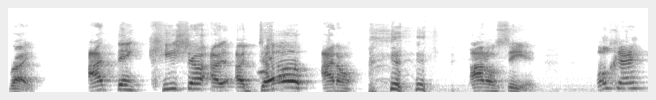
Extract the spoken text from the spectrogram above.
Right. I think Keyshia a, a dub. I don't. I don't see it. Okay.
